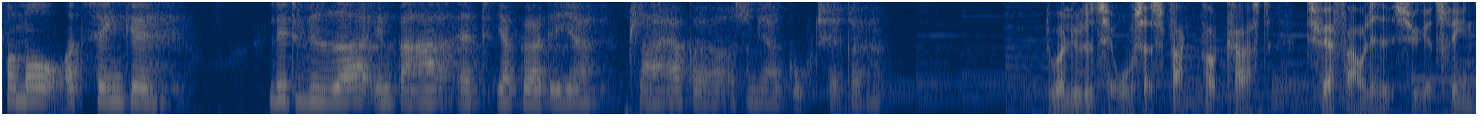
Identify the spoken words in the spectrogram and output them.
formår at tænke lidt videre end bare, at jeg gør det, jeg plejer at gøre, og som jeg er god til at gøre. Du har lyttet til Rosas Fakt podcast, Tværfaglighed i psykiatrien.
